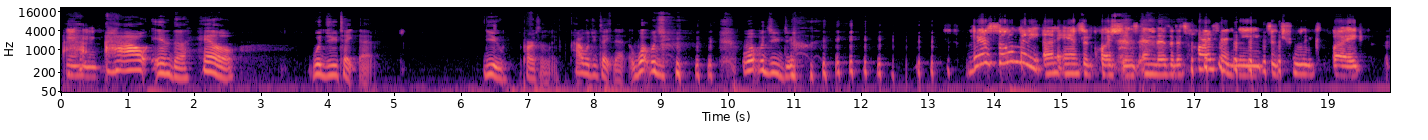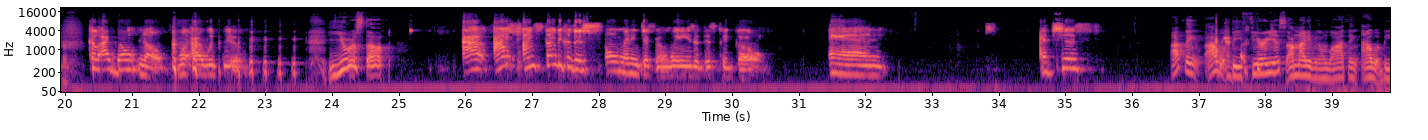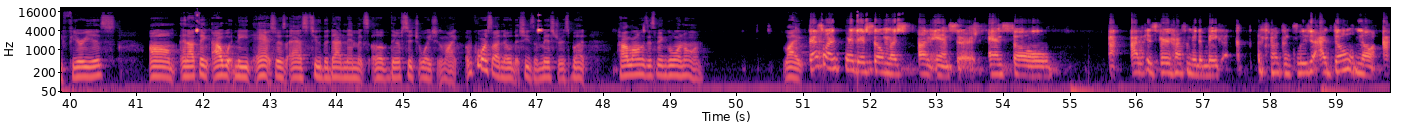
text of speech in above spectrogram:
Mm-hmm. How, how in the hell would you take that? You personally, how would you take that? What would you what would you do? There's so many unanswered questions in this that it's hard for me to truly like because I don't know what I would do. You're stumped. I, I'm I'm stumped because there's so many different ways that this could go, and I just. I think I would be furious. I'm not even gonna lie. I think I would be furious um, and I think I would need answers as to the dynamics of their situation. Like, of course, I know that she's a mistress, but how long has this been going on? Like, that's why I said there's so much unanswered, and so I, I, it's very hard for me to make a, a conclusion. I don't know. I,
